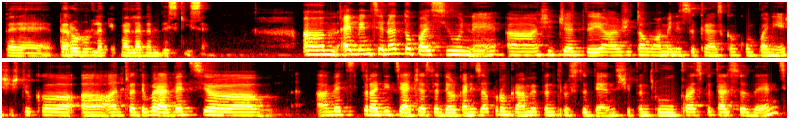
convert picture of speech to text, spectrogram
pe, pe rolurile pe care le avem deschise. Um, ai menționat o pasiune uh, și ce de a ajuta oamenii să crească în companie și știu că, uh, într-adevăr, aveți uh, aveți tradiția aceasta de a organiza programe pentru studenți și pentru proaspăt absolvenți.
